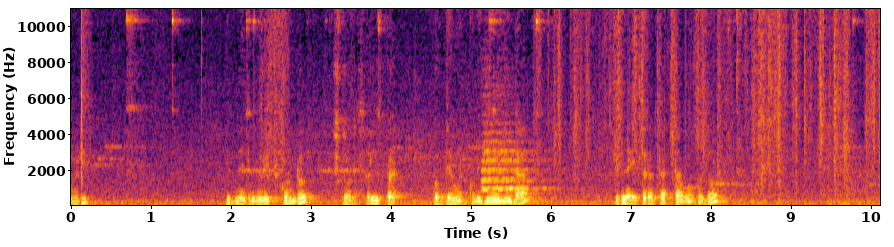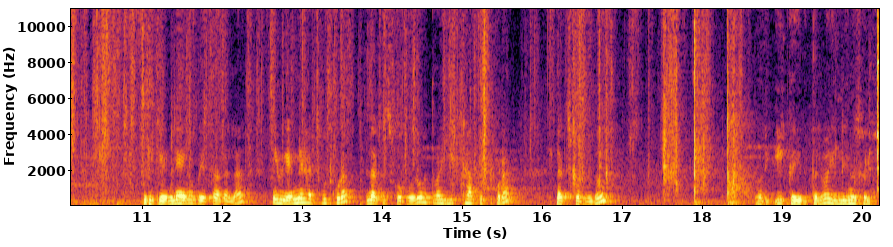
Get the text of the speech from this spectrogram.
ನೋಡಿ. ಇದನ್ನ ಇದ್ರ ಮೇಲೆ ಇಟ್ಕೊಂಡು ನೋಡಿ, ಸ್ವಲ್ಪ ಒದ್ದೆ ಮಾಡ್ಕೊಂಡಿದ್ದು ನೀರಿಂದ ಇದನ್ನ ಈ ಥರ ತಟ್ತಾ ಹೋಗೋದು. ಇದಕ್ಕೆ ಎಣ್ಣೆ ಏನೂ ಬೇಕಾಗಲ್ಲ. ನೀವು ಎಣ್ಣೆ ಹಚ್ಬಿಟ್ಟು ಕೂಡ ಲಟ್ಟಿಸ್ಕೋಬೋದು ಅಥವಾ ಹಿಟ್ಟು ಹಾಕಿಬಿಟ್ಟು ಕೂಡ ಲಟ್ಸ್ಕೋಬೋದು ನೋಡಿ, ಈ ಕೈ ಇರುತ್ತಲ್ವ? ಇಲ್ಲಿನೂ ಸ್ವಲ್ಪ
